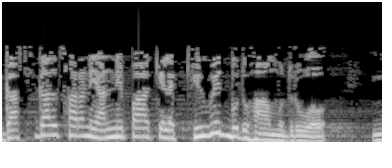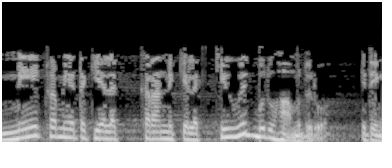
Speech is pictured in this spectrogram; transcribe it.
ගස්ගල් සරණ යන්න එපා කියලා කිව්වෙත් බුදුහාමුදුරුවෝ මේ ක්‍රමයට කියලා කරන්න කියලා කිව්වෙත් බුදුහාමුදුරුවෝ. ඉතින්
